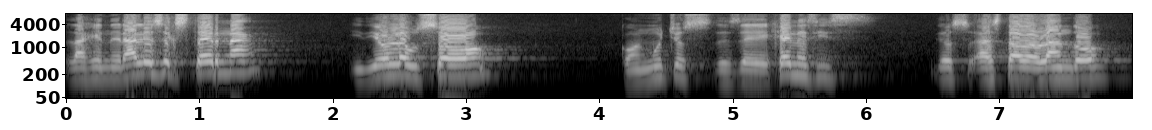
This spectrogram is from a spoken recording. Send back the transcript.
La general es externa y Dios la usó con muchos, desde Génesis, Dios ha estado hablando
